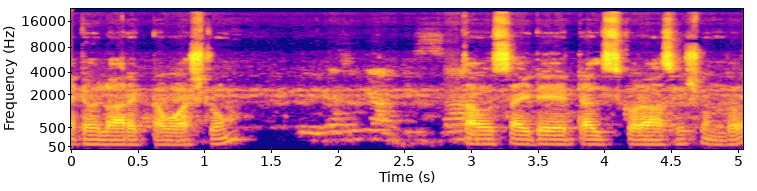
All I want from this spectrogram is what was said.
এটা হলো আরেকটা ওয়াশরুম। তাও সাইডে টাইলস করা আছে, সুন্দর।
